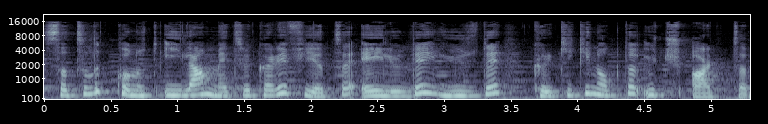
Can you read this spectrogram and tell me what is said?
Satılık konut ilan metrekare fiyatı Eylül'de %42.3 arttı.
